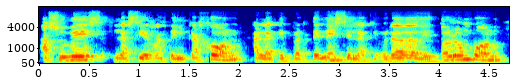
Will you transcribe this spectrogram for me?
A su vez, las sierras del Cajón, a la que pertenece la quebrada de Tolombón,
